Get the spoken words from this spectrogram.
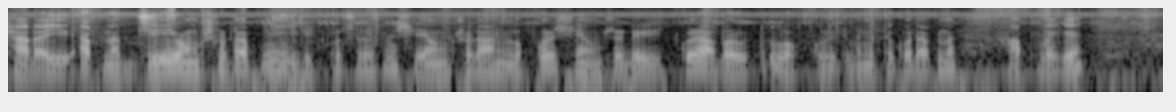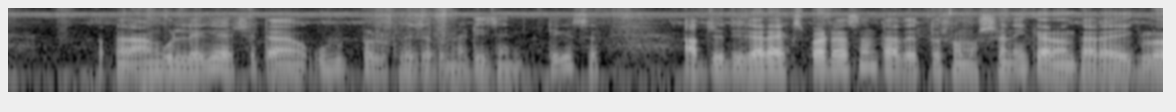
ছাড়াই আপনার যেই অংশটা আপনি এডিট করতে চাচ্ছেন সেই অংশটা আনলক করে সেই অংশটা এডিট করে আবার ওটা লক করে দেবেন। এতে করে আপনার হাত লেগে, আপনার আঙ্গুল লেগে সেটা উলুট হয়ে যাবে না ডিজাইন ঠিক আছে? আর যদি যারা এক্সপার্ট আছেন তাদের তো সমস্যা নেই, কারণ তারা এগুলো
